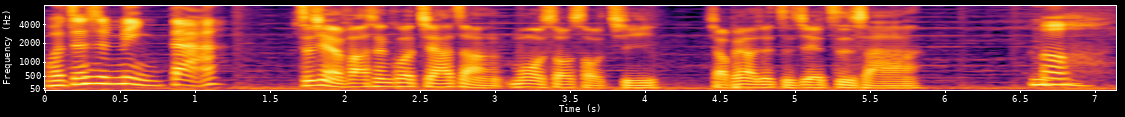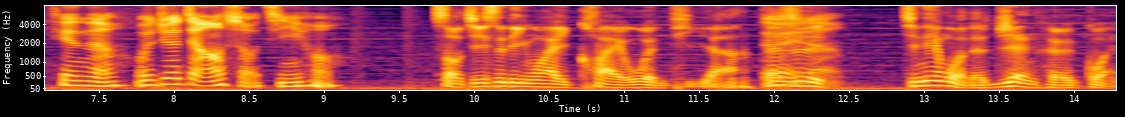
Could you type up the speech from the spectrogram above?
我真是命大。之前有发生过家长没收手机，小朋友就直接自杀啊。哦，天哪！我觉得讲到手机哈，手机是另外一块问题啊。但是今天我的任何管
